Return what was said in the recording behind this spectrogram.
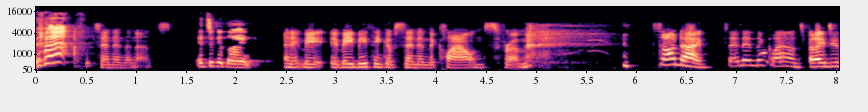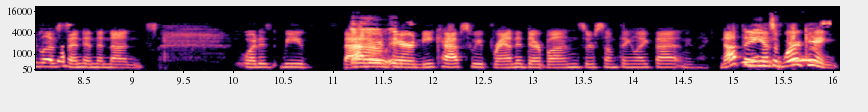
Send in the nuns. It's a good line. And it made it made me think of send in the clowns from Sondheim. Send in the oh. clowns, but I did love send in the nuns. What is we've battered Oh, their kneecaps, we've branded their buns or something like that, and he's like, nothing is working.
